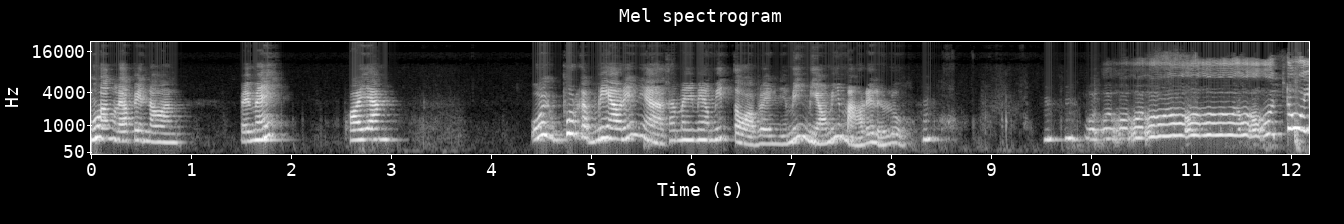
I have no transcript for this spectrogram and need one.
ง่วงแล้วไปนอน ไปไหม พอยังอุ้ยพูดกับแมวนี่เนี่ยทำไมแมวไม่ตอบเลยเนี่ยไม่เหมียวไม่หมาเลยเหรอลูก โอ้ยโอ้ยโอ้ยโอ้ยโอ้ยโอ้ยจุย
